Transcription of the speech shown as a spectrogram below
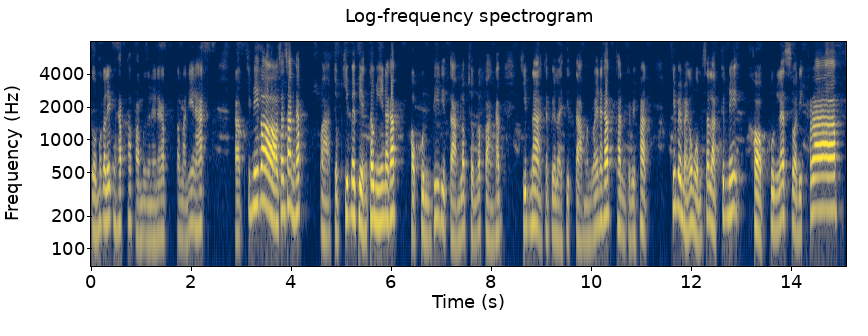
ตัวมันก็เล็กนะครับเท่าฝ่ามือเลยนะครับ ประมาณนี้นะฮะครับคลิปนี้ก็สั้นๆ ครับจบคลิปไปเพียงเท่านี้นะครับ ขอบคุณที่ติดตามรับชมรับฟังครับ คลิปหน้าจะเป็นอะไรติดตามกันไว้นะครับ ท่านจะไม่พลาดคลิปใหม่ๆของผมสำหรับคลิปนี้ขอบคุณและสวัสดีครับ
